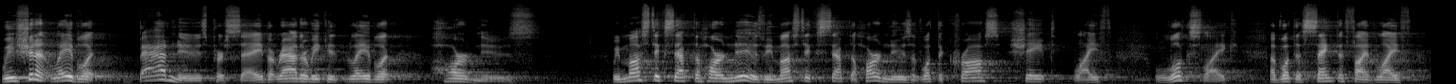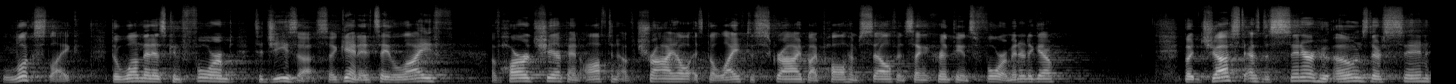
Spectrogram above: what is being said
We shouldn't label it bad news per se, but rather we could label it hard news. We must accept the hard news. We must accept the hard news of what the cross shaped life looks like, of what the sanctified life looks like, the one that is conformed to Jesus. Again, it's a life of hardship and often of trial. It's the life described by Paul himself in 2 Corinthians 4 a minute ago. But just as the sinner who owns their sin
